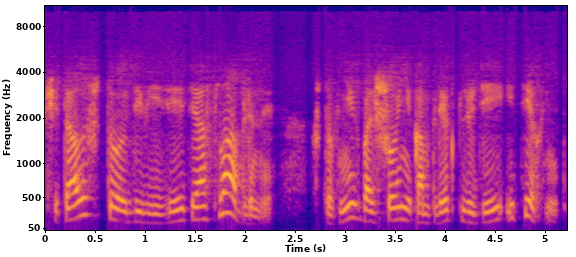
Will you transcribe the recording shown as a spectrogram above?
Считалось, что дивизии эти ослаблены, что в них большой некомплект людей и техники.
